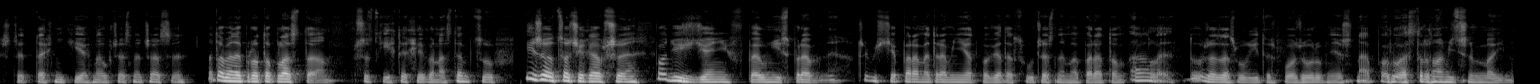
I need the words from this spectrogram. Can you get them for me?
szczyt techniki jak na ówczesne czasy. Notabene protoplasta wszystkich tych jego następców i że co ciekawsze, po dziś dzień w pełni sprawny. Oczywiście parametrami nie odpowiada współczesnym aparatom, ale duże zasługi też położył również na polu astronomicznym moim.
